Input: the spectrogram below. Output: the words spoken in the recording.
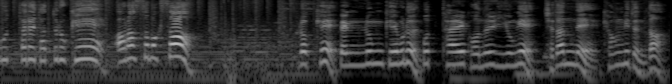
포탈을 닫도록 해. 알았어 박사. 그렇게 백룸 괴물은 포탈건을 이용해 재단 내에 격리된다.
